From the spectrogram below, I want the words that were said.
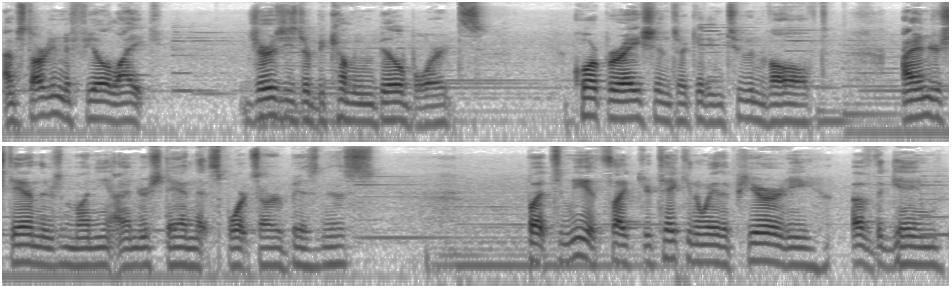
I'm starting to feel like jerseys are becoming billboards. Corporations are getting too involved. I understand there's money. I understand that sports are a business. But to me, it's like you're taking away the purity of the game.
